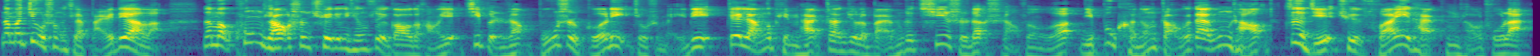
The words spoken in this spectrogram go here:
那么就剩下白电了。那么空调是确定性最高的行业，基本上不是格力就是美的这两个品牌占据了百分之七十的市场份额。你不可能找个代工厂自己去攒一台空调出来。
